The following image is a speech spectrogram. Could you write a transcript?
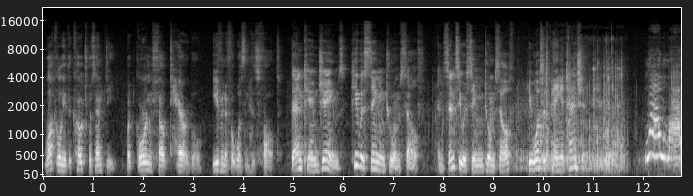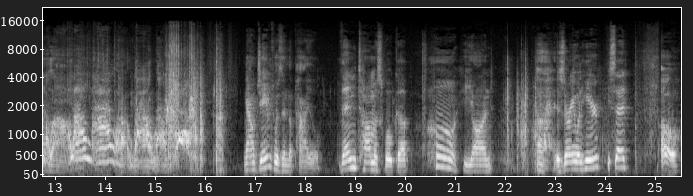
Luckily, the coach was empty, but Gordon felt terrible, even if it wasn't his fault. Then came James. He was singing to himself. And since he was singing to himself, he wasn't paying attention. La la la la la la la la Now James was in the pile. Then Thomas woke up. Huh, he yawned. Uh, is there anyone here? He said. Oh,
